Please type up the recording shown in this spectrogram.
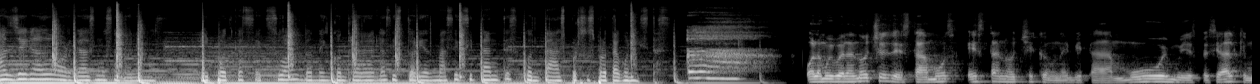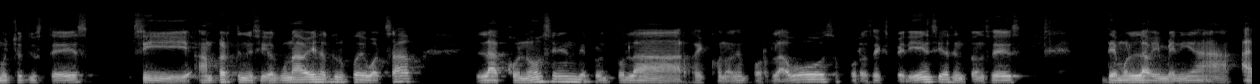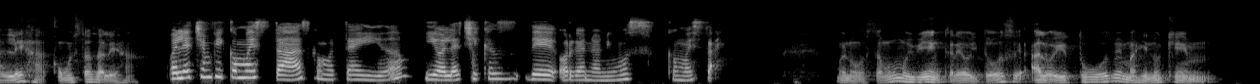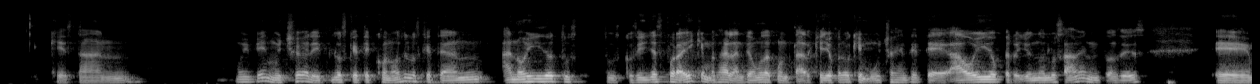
Has llegado a Orgasmos Anónimos, el podcast sexual donde encontrarás las historias más excitantes contadas por sus protagonistas. Hola, muy buenas noches. Estamos esta noche con una invitada muy, muy especial que muchos de ustedes, si han pertenecido alguna vez al grupo de WhatsApp, la conocen, de pronto la reconocen por la voz o por las experiencias. Entonces, démosle la bienvenida a Aleja. ¿Cómo estás, Aleja? Hola Champi, ¿cómo estás? ¿Cómo te ha ido? Y hola chicas de Organónimos, ¿cómo están? Bueno, estamos muy bien, creo, y todos eh, al oír tu voz me imagino que, que están muy bien, muy chévere. Los que te conocen, los que te han, han oído tus, tus cosillas por ahí, que más adelante vamos a contar, que yo creo que mucha gente te ha oído, pero ellos no lo saben, entonces eh,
